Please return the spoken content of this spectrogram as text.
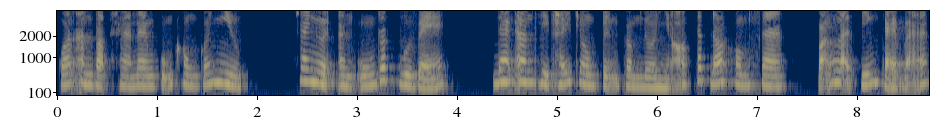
quán ăn vặt Hà Nam cũng không có nhiều. Hai người ăn uống rất vui vẻ. Đang ăn thì thấy trong tiệm cầm đồ nhỏ cách đó không xa, vẫn lại tiếng cãi vã.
